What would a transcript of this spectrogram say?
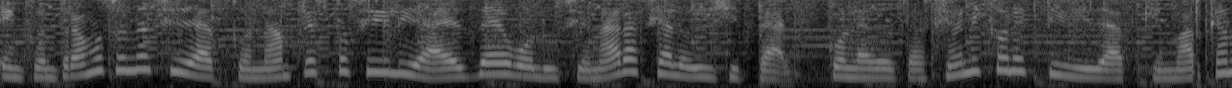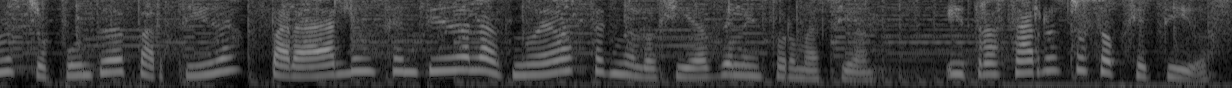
encontramos una ciudad con amplias posibilidades de evolucionar hacia lo digital, con la dotación y conectividad que marca nuestro punto de partida para darle un sentido a las nuevas tecnologías de la información y trazar nuestros objetivos,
